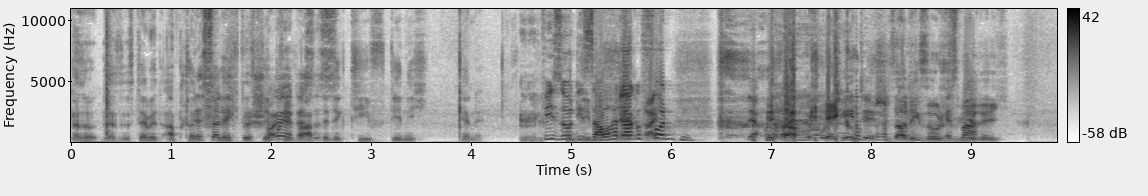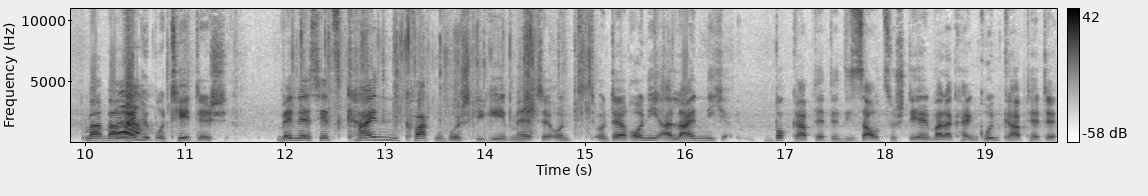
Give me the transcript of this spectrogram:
Also, das ist der mit Abstand schlechteste Privatdetektiv, den ich kenne. Wieso? Die Sau hat er Ja, rein- gefunden. Ja, und rein hypothetisch. Ist auch nicht so Jetzt mal- schwierig. Mal, mal Ja. rein hypothetisch, wenn es jetzt keinen Quackenbusch gegeben hätte und, und der Ronny allein nicht Bock gehabt hätte, die Sau zu stehlen, weil er keinen Grund gehabt hätte,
